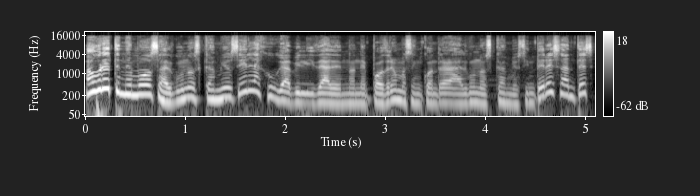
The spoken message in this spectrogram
Ahora tenemos algunos cambios en la jugabilidad en donde podremos encontrar algunos cambios interesantes,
